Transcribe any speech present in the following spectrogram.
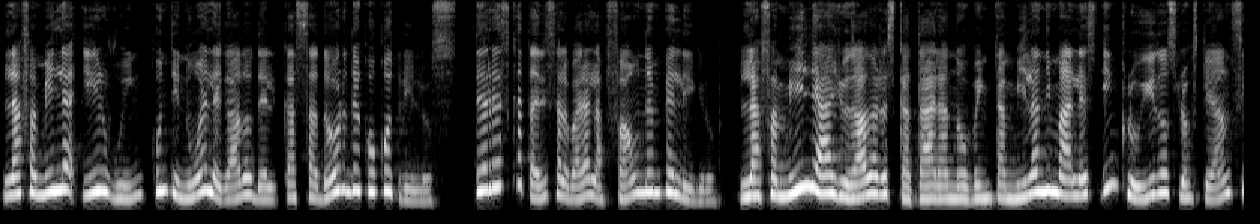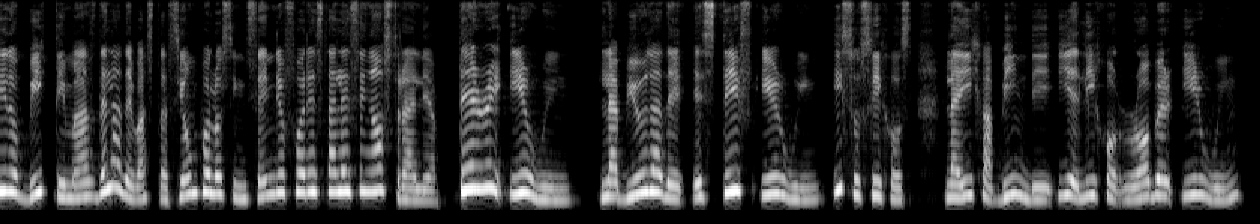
La familia Irwin continúa el legado del cazador de cocodrilos, de rescatar y salvar a la fauna en peligro. La familia ha ayudado a rescatar a 90.000 animales, incluidos los que han sido víctimas de la devastación por los incendios forestales en Australia. Terry Irwin, la viuda de Steve Irwin y sus hijos, la hija Bindi y el hijo Robert Irwin,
